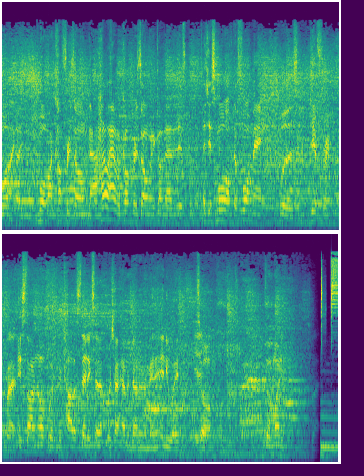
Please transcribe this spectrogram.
more, uh, more my comfort zone. Now, I don't have a comfort zone when it comes down to this. It's just more of the format was different. Right. And starting off with the calisthenics, which I haven't done in a minute anyway. So, good money.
